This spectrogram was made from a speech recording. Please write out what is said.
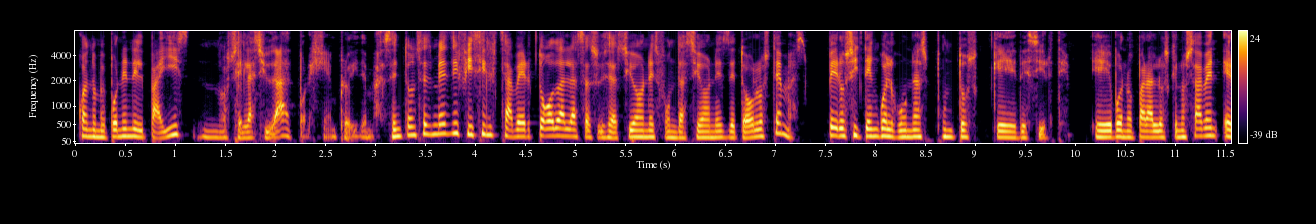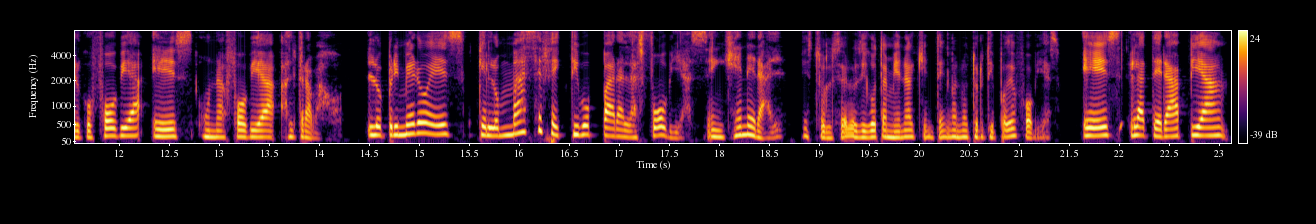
cuando me ponen el país, no sé la ciudad, por ejemplo, y demás. Entonces me es difícil saber todas las asociaciones, fundaciones de todos los temas, pero sí tengo algunos puntos que decirte. Eh, bueno, para los que no saben, ergofobia es una fobia al trabajo. Lo primero es que lo más efectivo para las fobias en general, esto se lo digo también a quien tengan otro tipo de fobias, es la terapia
